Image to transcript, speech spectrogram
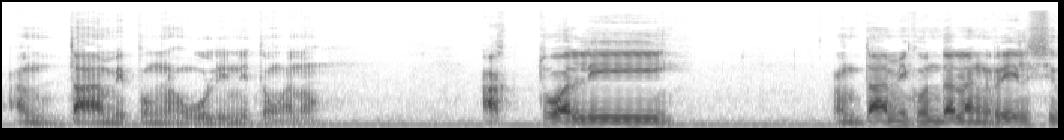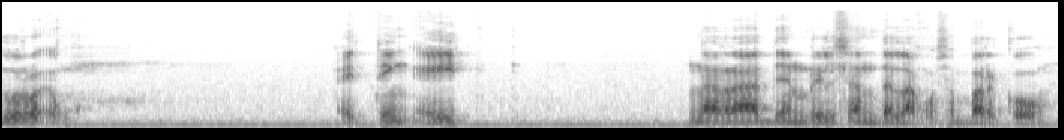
Ang dami pong nahuli nitong ano. Actually ang dami kong dalang reel siguro I think 8 na rod and reels ang dala ko sa barko.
